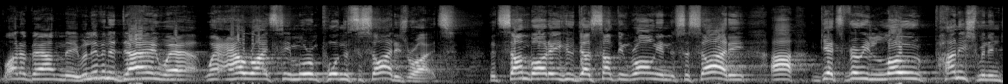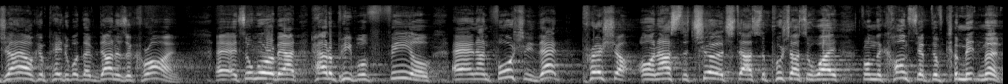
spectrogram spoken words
what about me? We live in a day where, where our rights seem more important than society's rights. That somebody who does something wrong in society uh, gets very low punishment in jail compared to what they've done as a crime. Uh, it's all more about how do people feel. And unfortunately, that pressure on us, the church, starts to push us away from the concept of commitment.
